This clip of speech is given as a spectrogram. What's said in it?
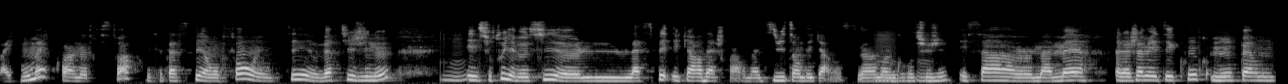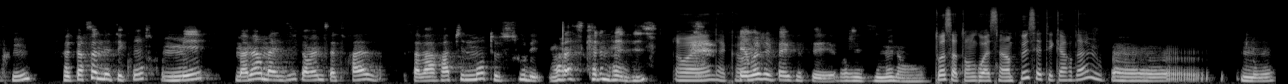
avec mon mec, quoi, notre histoire. Mais cet aspect enfant était vertigineux. Mhm. Et surtout, il y avait aussi l'aspect écart d'âge, quoi. On a 18 ans d'écart, hein, c'est vraiment un mhm. gros mhm. sujet. Et ça, ma mère, elle a jamais été contre, mon père non plus. Personne n'était contre, mais ma mère m'a dit quand même cette phrase ça va rapidement te saouler. Voilà ce qu'elle m'a dit. Ouais, d'accord. Et moi, j'ai pas écouté. J'ai dit, mais non. Toi, ça t'angoissait un peu cet écart d'âge euh, Non,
